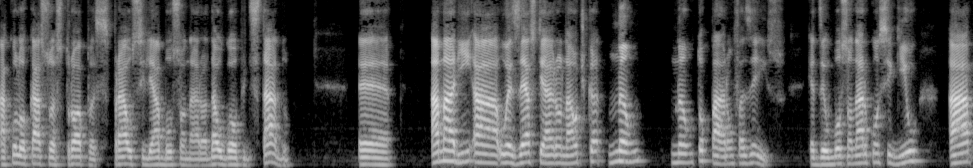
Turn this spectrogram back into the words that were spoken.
a colocar suas tropas para auxiliar Bolsonaro a dar o golpe de Estado, é, a Marinha, a, o Exército e a Aeronáutica não não toparam fazer isso. Quer dizer, o Bolsonaro conseguiu a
